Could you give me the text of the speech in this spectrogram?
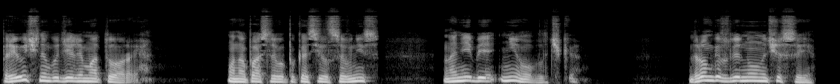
Привычно гудели моторы. Он опасливо покосился вниз. На небе ни облачко. Дронго взглянул на часы.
